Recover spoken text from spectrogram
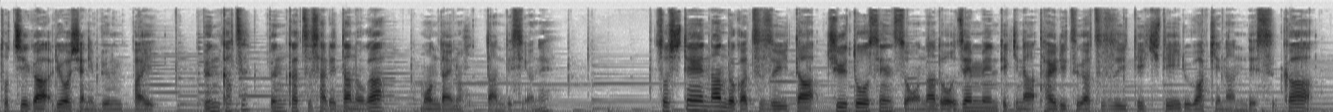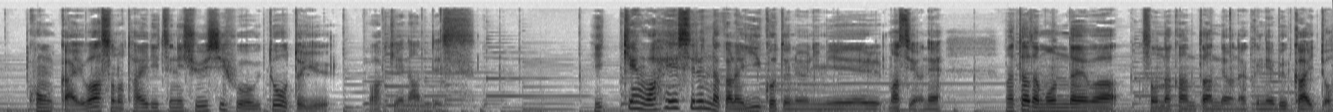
土地が両者に分配分割？分割されたのが問題の発端ですよね。そして何度か続いた中東戦争など全面的な対立が続いてきているわけなんですが今回はその対立に終止符を打とうというわけなんです。一見和平するんだからいいことのように見えますよね、まあ、ただ問題はそんな簡単ではなく根深いと。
